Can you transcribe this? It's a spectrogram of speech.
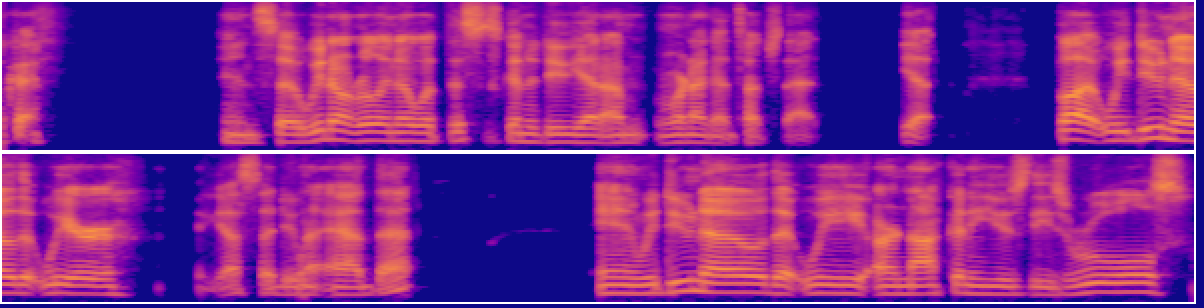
Okay. And so we don't really know what this is going to do yet. I'm, we're not going to touch that yet. But we do know that we're, yes, I do want to add that. And we do know that we are not going to use these rules,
